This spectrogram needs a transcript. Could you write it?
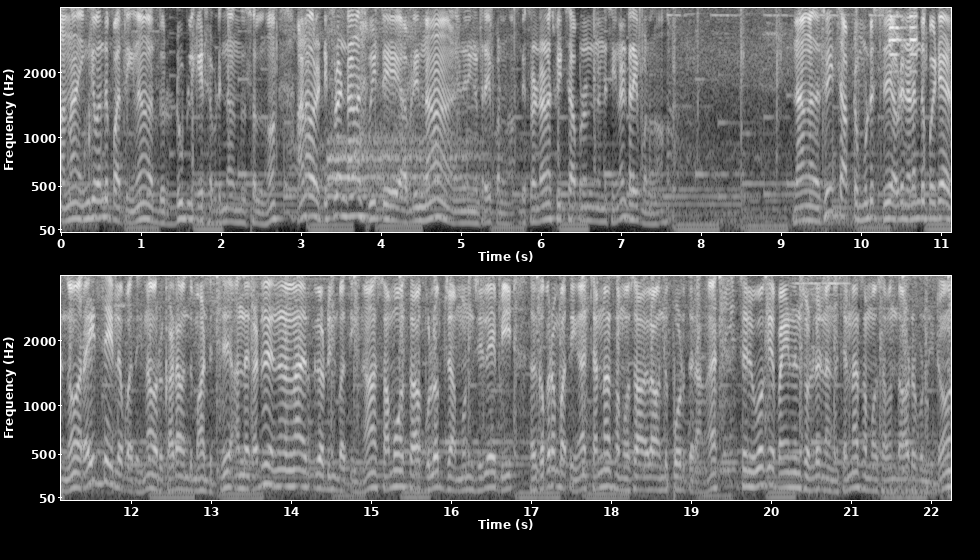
ஆனால் இங்கே வந்து பார்த்தீங்கன்னா அது ஒரு டூப்ளிகேட் அப்படின்னு தான் வந்து சொல்லணும். ஆனால் ஒரு டிஃப்ரெண்ட்டான ஸ்வீட்டு அப்படின்னா நீங்கள் ட்ரை பண்ணலாம். டிஃப்ரெண்ட்டான ஸ்வீட் சாப்பிடணும்னு நினச்சிங்கன்னா ட்ரை பண்ணலாம். நாங்கள் அந்த ஸ்வீட் சாப்பிட்டு முடிச்சுட்டு அப்படியே நடந்து போயிட்டே இருந்தோம். ரைட் சைடில் பார்த்தீங்கன்னா ஒரு கடை வந்து மாட்டுச்சு. அந்த கடையில் என்னென்னலாம் இருக்குது அப்படின்னு பார்த்தீங்கன்னா சமோசா குலோப் ஜாமுன் ஜிலேபி அதுக்கப்புறம் பார்த்தீங்கன்னா சன்னா சமோசா அதெல்லாம் வந்து போட்டு தராங்க. சரி ஓகே ஃபைன்னு சொல்லிட்டு நாங்கள் சன்னா சமோசா வந்து ஆர்டர் பண்ணிட்டோம்.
